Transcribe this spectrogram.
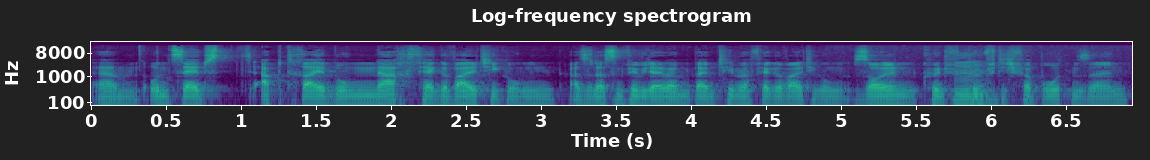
Ähm, und selbst Abtreibungen nach Vergewaltigungen, also da sind wir wieder beim, beim Thema Vergewaltigung, sollen künftig, hm. künftig verboten sein.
